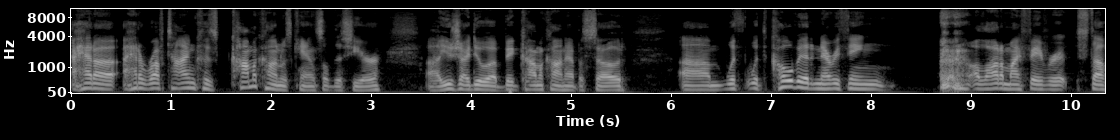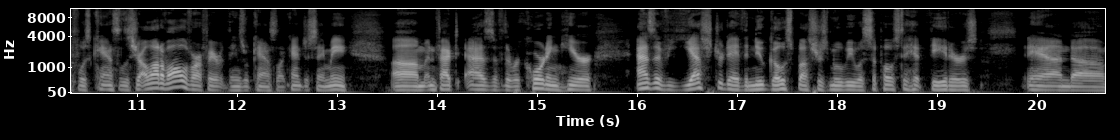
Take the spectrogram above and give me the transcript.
I had a I had a rough time because Comic Con was canceled this year. Uh, usually I do a big Comic Con episode. Um, with with COVID and everything a lot of my favorite stuff was canceled this year. A lot of all of our favorite things were canceled. I can't just say me. Um, in fact, as of the recording here, as of yesterday, the new Ghostbusters movie was supposed to hit theaters, and uh,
